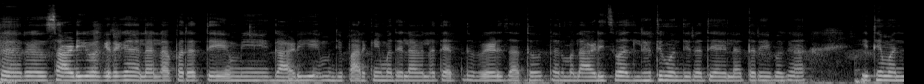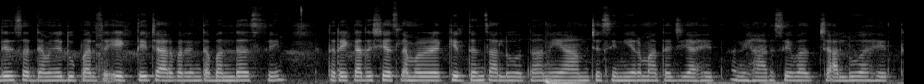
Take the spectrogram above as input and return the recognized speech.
तर साडी वगैरे घालायला परत ते मी गाडी म्हणजे पार्किंगमध्ये लावायला त्यात वेळ जातो. तर मला अडीच वाजले होते मंदिरात यायला. तर हे बघा इथे मंदिर सध्या म्हणजे दुपारचं एक ते चारपर्यंत बंद असते. तर एकादशी असल्यामुळे कीर्तन चालू होतं आणि या आमच्या सिनियर माताजी आहेत आणि हार सेवा चालू आहेत.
